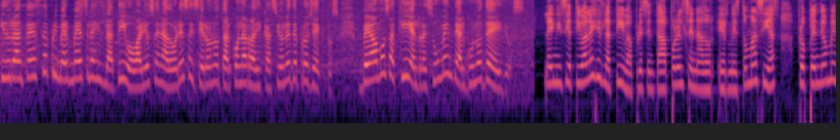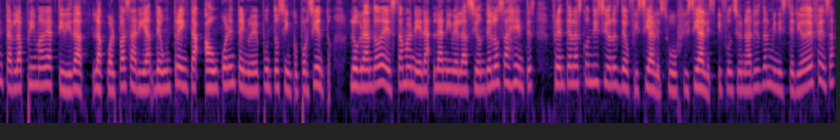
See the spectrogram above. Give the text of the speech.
Y durante este primer mes legislativo, varios senadores se hicieron notar con las radicaciones de proyectos. Veamos aquí el resumen de algunos de ellos. La iniciativa legislativa presentada por el senador Ernesto Macías propende aumentar la prima de actividad, la cual pasaría de un 30 a un 49.5%, logrando de esta manera la nivelación de los agentes frente a las condiciones de oficiales, suboficiales y funcionarios del Ministerio de Defensa,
